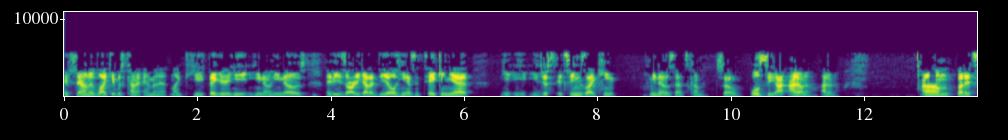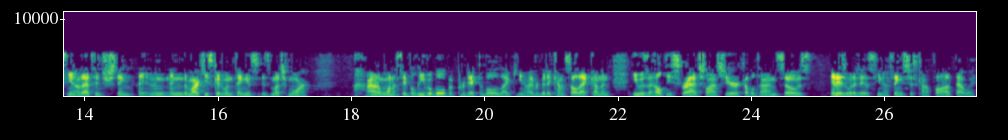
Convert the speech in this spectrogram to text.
it sounded like it was kind of imminent. Like he figured he you know he knows maybe he's already got a deal he hasn't taken yet. He he, he just it seems like he he knows that's coming. So we'll see. I, I don't know. I don't know. Um, but it's you know that's interesting. And, and the Marquise Goodwin thing is is much more. I don't want to say believable, but predictable. Like you know, everybody kind of saw that coming. He was a healthy scratch last year a couple times, so it, was, it is what it is. You know, things just kind of fall out that way.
